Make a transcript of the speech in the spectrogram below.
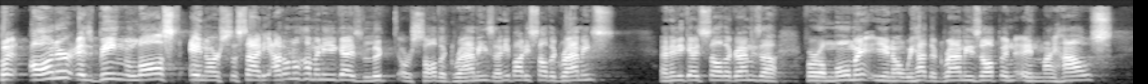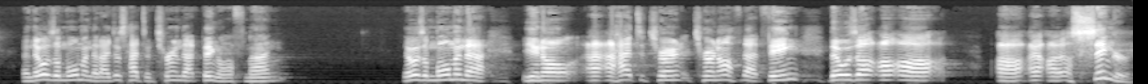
But honor is being lost in our society. I don't know how many of you guys looked or saw the Grammys. Anybody saw the Grammys? Any of you guys saw the Grammys? Uh, for a moment, you know, we had the Grammys up in, in my house. And there was a moment that I just had to turn that thing off, man. There was a moment that, you know, I, I had to turn, turn off that thing. There was a, a, a, a, a singer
